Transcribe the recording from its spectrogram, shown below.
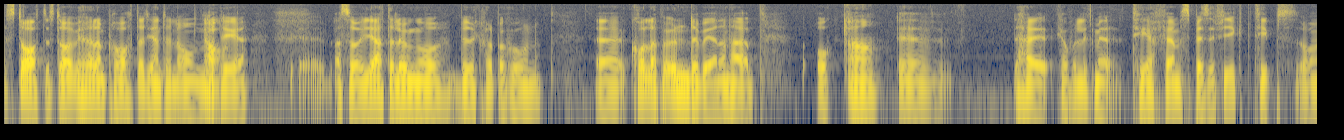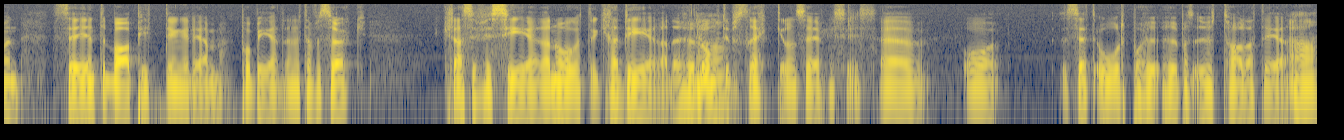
Status då, vi har redan pratat egentligen om Ja. det. Eh, alltså hjärta, lungor, bukpalpation. Eh, kolla på underbenen här. Och Ja. det här är kanske lite mer T5-specifikt tips, men säg inte bara pittingödem på benen, utan försök klassificera något, gradera det, hur Ja. långt upp sträcker de sig. Eh, och sätt ord på hur, hur pass uttalat det är. Ja.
